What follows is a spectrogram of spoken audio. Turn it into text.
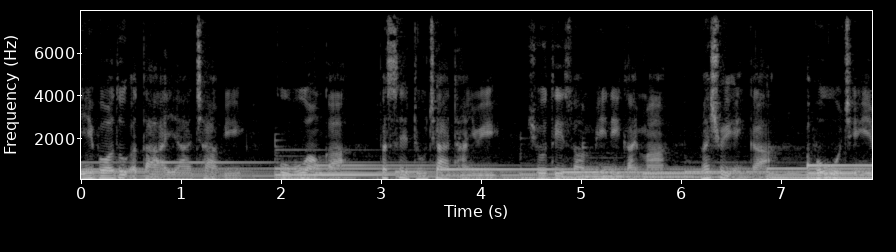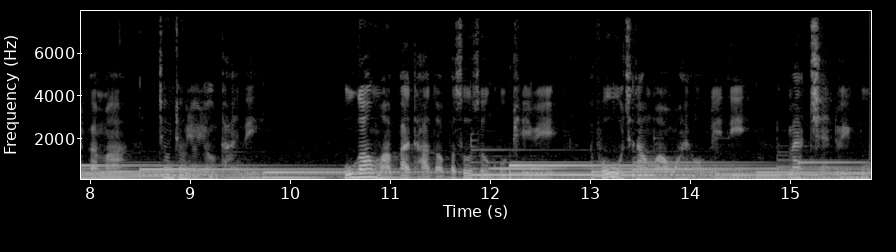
မြေပေါ်သို့အသာအရာချပြီးကိုဘိုးအောင်ကပစစ်ဒူးချထိုင်၍ရိုသေးစွာမင်းနေကိုင်မှာမမတ်ရွှေအိမ်ကအဖိုးကိုချင်းရင်ဘက်မှကျုံကျုံယုံယုံထိုင်သည်ဦးကောင်းမှာပတ်ထားသောပစိုးစုပ်ကိုဖြည့်၍အဖိုးကိုခြေထောက်မှဝိုင်းအောင်နေသည့်မှတ်ချင်တွေကို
